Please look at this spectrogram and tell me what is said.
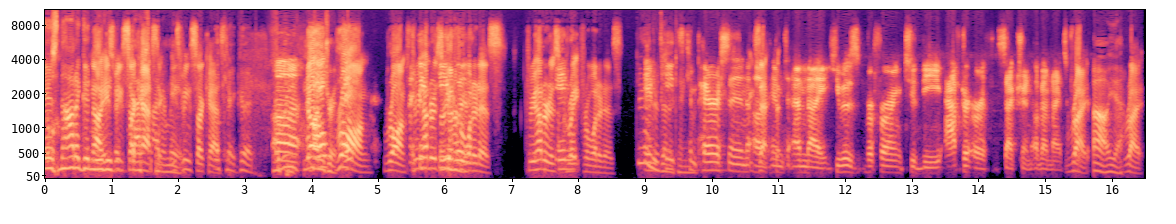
illegal. There's not a good No, movie. he's being Zack sarcastic. He's being sarcastic. Okay, good. Uh, No, wrong, wrong. 300 is good for what it is. 300 is In- great for what it is. In Pete's comparison Exact- of him to M Night, he was referring to the After Earth section of M Night's. career. Right, Oh yeah. right.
